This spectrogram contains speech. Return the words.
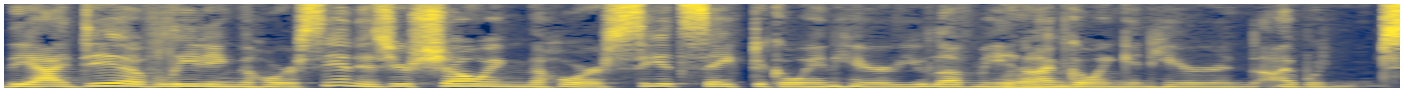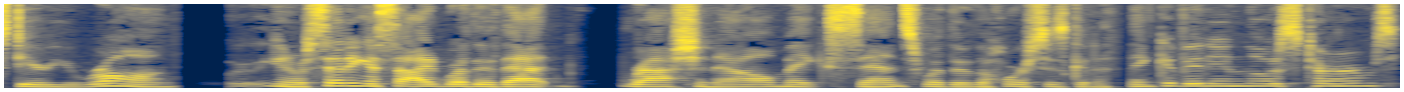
the idea of leading the horse in is you're showing the horse, see, it's safe to go in here. You love me and Right. I'm going in here and I would steer you wrong. You know, setting aside whether that rationale makes sense, whether the horse is going to think of it in those terms.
